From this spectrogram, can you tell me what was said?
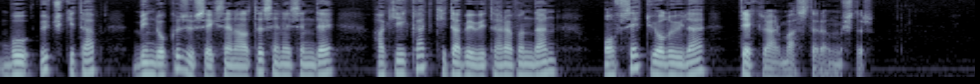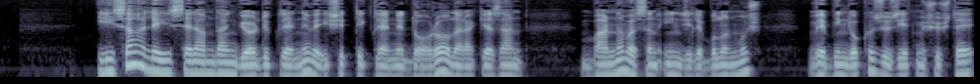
Bu üç kitap 1986 senesinde Hakikat Kitabevi tarafından ofset yoluyla tekrar bastırılmıştır. İsa aleyhisselam'dan gördüklerini ve işittiklerini doğru olarak yazan Barnabas'ın İncil'i bulunmuş ve 1973'te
